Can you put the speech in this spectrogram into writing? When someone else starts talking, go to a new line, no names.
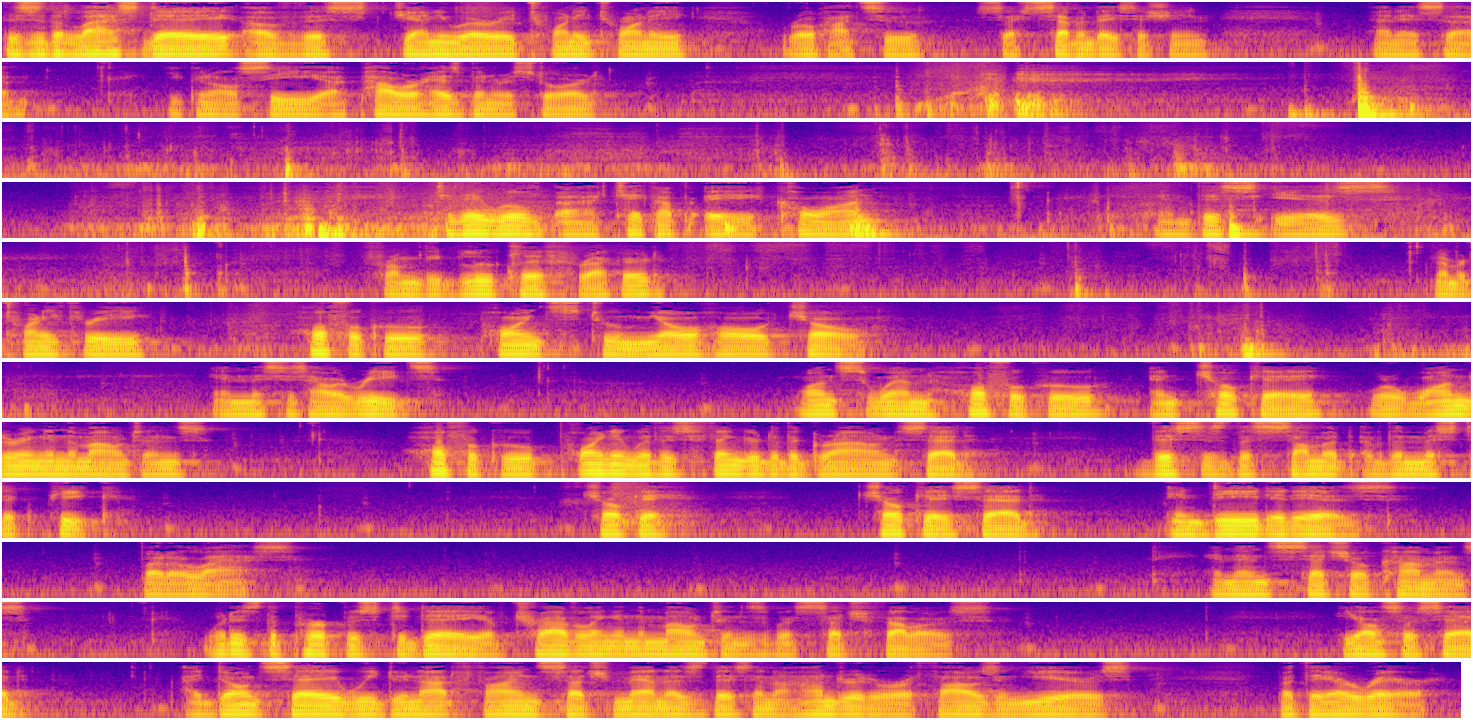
This is the last day of this January 2020 Rohatsu seven day sesshin, and it's uh, you can all see uh, power has been restored. Today we'll uh, take up a koan, and this is from the Blue Cliff record, number 23. Hofuku points to Myoho Cho. And this is how it reads. Once when Hofuku and Choke were wandering in the mountains, Hofuku, pointing with his finger to the ground, said, This is the summit of the mystic peak. Choke, Choke said, Indeed it is, but alas. And then Setcho comments, What is the purpose today of traveling in the mountains with such fellows? He also said, I don't say we do not find such men as this in a hundred or a thousand years, but they are rare.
